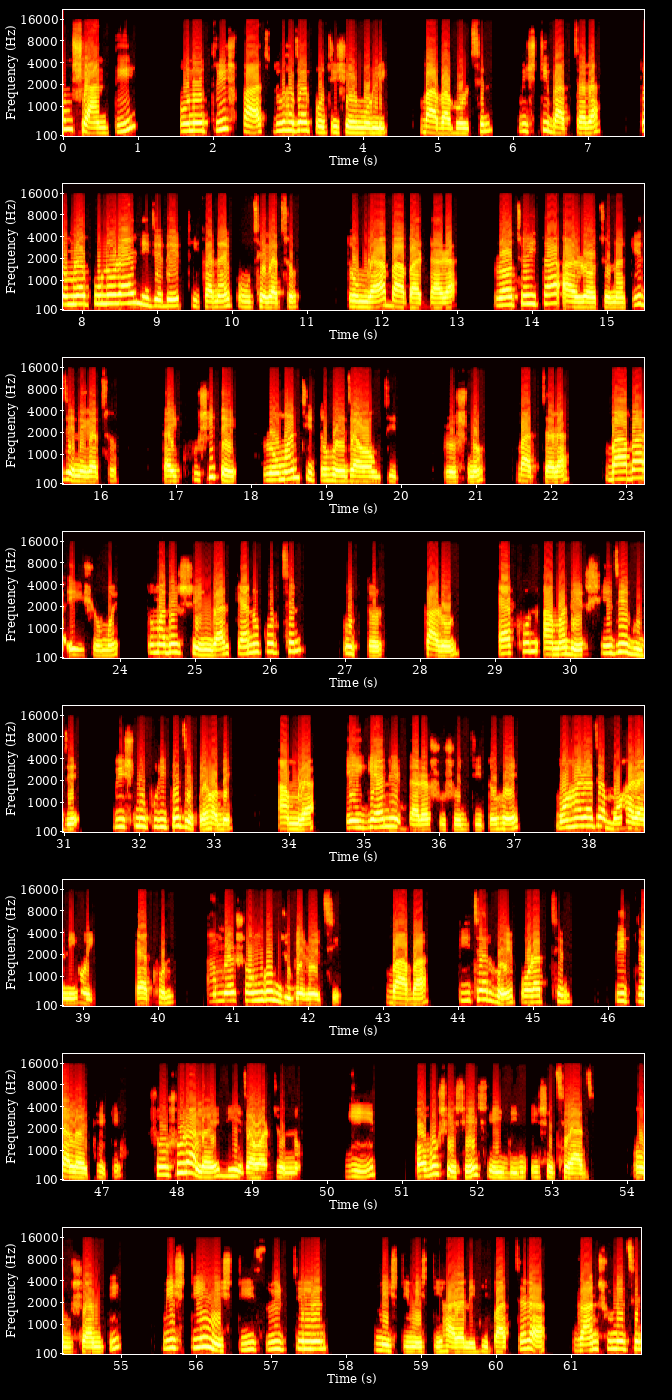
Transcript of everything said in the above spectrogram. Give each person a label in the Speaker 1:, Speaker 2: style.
Speaker 1: ওম শান্তি উনত্রিশ পাঁচ দু হাজার পঁচিশের মুরলি। বাবা বলছেন, মিষ্টি বাচ্চারা, তোমরা পুনরায় নিজেদের ঠিকানায় পৌঁছে গেছো। তোমরা বাবার দ্বারা রচয়িতা আর রচনাকে জেনে গেছো। তাই খুশিতে রোমাঞ্চিত হয়ে যাওয়া উচিত। প্রশ্ন, বাচ্চারা, বাবা এই সময় তোমাদের শৃঙ্গার কেন করছেন? উত্তর, কারণ এখন আমাদের সেজে গুজে বিষ্ণুপুরীতে যেতে হবে। আমরা এই জ্ঞানের দ্বারা সুসজ্জিত হয়ে মহারাজা মহারানী হই। এখন আমরা সঙ্গম যুগে রয়েছি। বাবা টিচার হয়ে পড়াচ্ছেন পিত্রালয় থেকে শ্বশুরালয়ে নিয়ে যাওয়ার জন্য। গীত অবশেষে সেই দিন এসেছে আজ। ওম শান্তি, মিষ্টি মিষ্টি সুইট চিলড্রেন মিষ্টি মিষ্টি হারানিধি বাচ্চারা গান শুনেছে।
